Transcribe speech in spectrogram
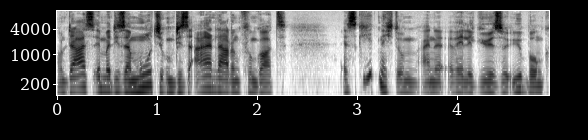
Und da ist immer diese Ermutigung, diese Einladung von Gott. Es geht nicht um eine religiöse Übung.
